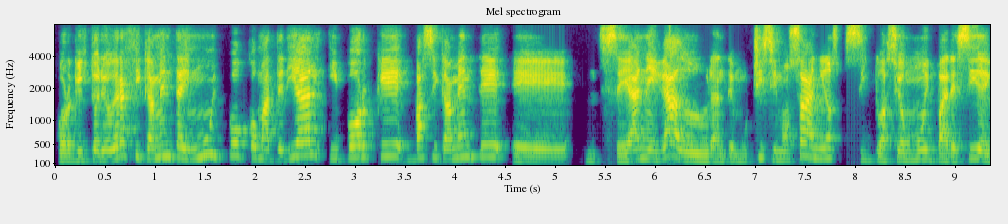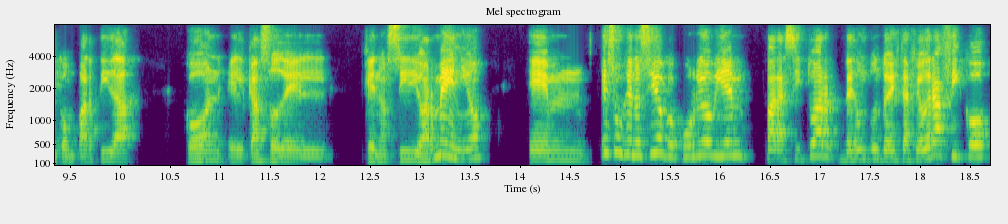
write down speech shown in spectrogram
porque historiográficamente hay muy poco material y porque básicamente eh, se ha negado durante muchísimos años, situación muy parecida y compartida con el caso del genocidio armenio. Em, es un genocidio que ocurrió bien para situar desde un punto de vista geográfico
